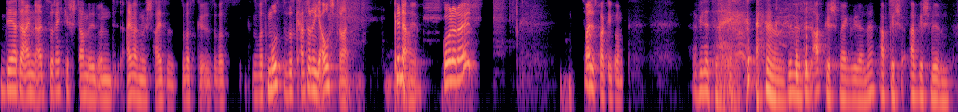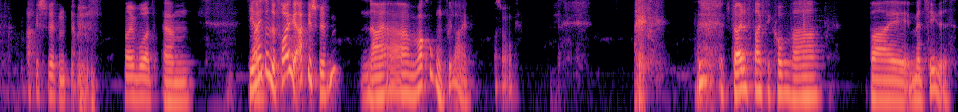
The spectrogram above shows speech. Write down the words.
der hat einen halt zurechtgestammelt und einfach nur Scheiße. Sowas, sowas, sowas musst sowas kannst du doch nicht ausstrahlen. Kinder, nee. kommen wir da hin? Zweites Praktikum. Wieder zu. sind wir ein bisschen abgeschmeckt wieder, ne? Abgesch abgeschwiffen. Abgeschwiffen. Neues Wort. Ähm, Wie heißt unsere Folge? Abgeschwiffen? Naja, mal gucken, vielleicht. Achso, okay. Zweites Praktikum war bei Mercedes.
